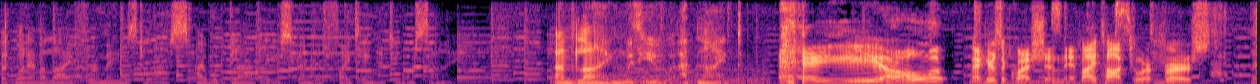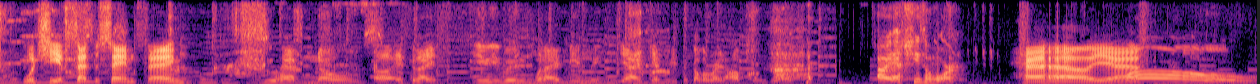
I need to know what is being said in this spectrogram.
But whatever life remains to us, I would gladly spend it fighting at your side. And lying with you at night. Hey, yo! Now here's a question. If I talk to her first, There will be would she have said the same thing? You have no. Uh, it's because I. Even when I immediately. Yeah, I guess if you pick all the right options, yeah. Oh yeah, she's a whore. Hell yeah. Whoa!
